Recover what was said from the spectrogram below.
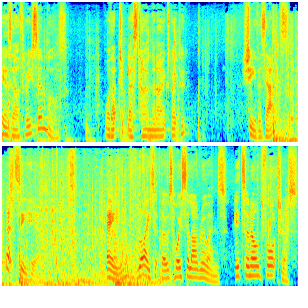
Here's our three symbols. Well, that took less time than I expected. Shiva's axe. Let's see here. Aimed right at those Hoysala ruins. It's an old fortress,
